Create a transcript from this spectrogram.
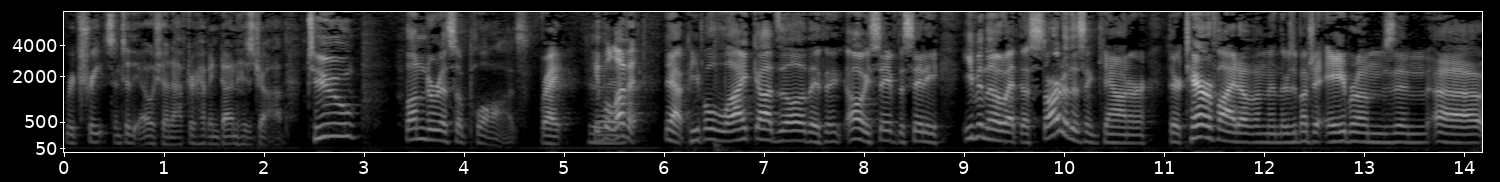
retreats into the ocean after having done his job. Two thunderous applause. Right. People love it. Yeah, people like Godzilla. They think, oh, he saved the city. Even though at the start of this encounter, they're terrified of him, and there's a bunch of Abrams and uh,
